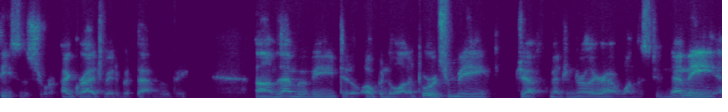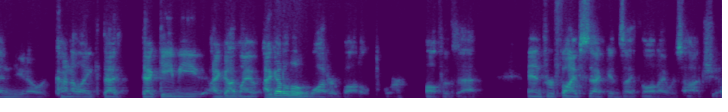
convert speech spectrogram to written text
thesis short. I graduated with that movie. Um, that movie did opened a lot of doors for me. Jeff mentioned earlier, I won the student Emmy, and you know, kind of like that. That gave me. I got my. I got a little water bottle tour off of that, and for five seconds, I thought I was hot shit.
